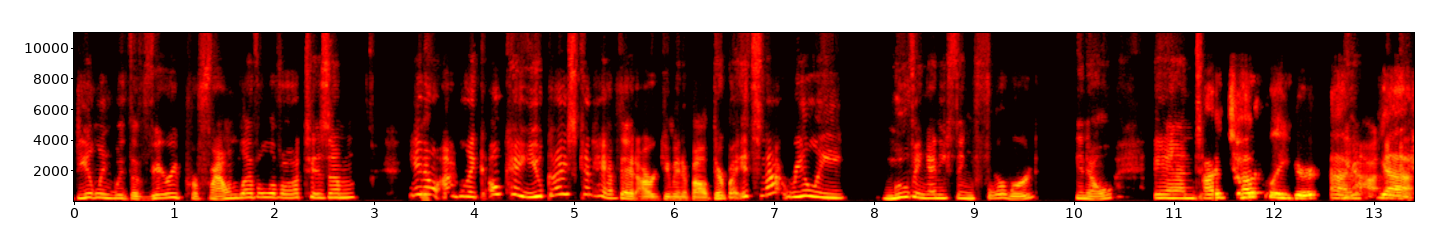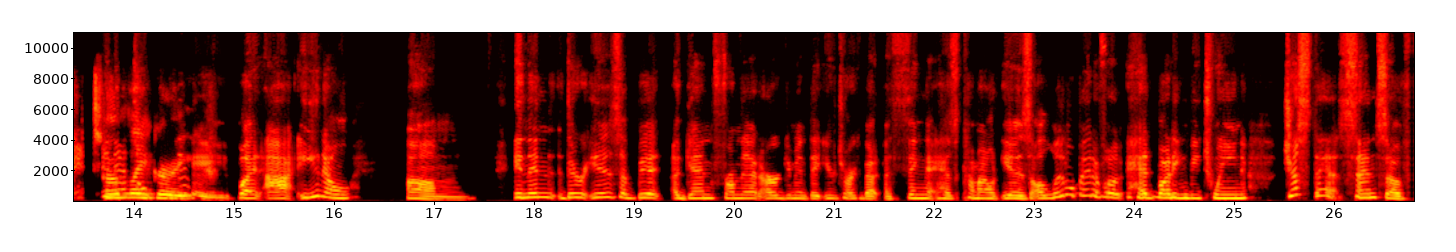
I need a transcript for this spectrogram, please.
dealing with a very profound level of autism, you know, I'm like, okay, you guys can have that argument about there, but it's not really moving anything forward you know and i totally agree yeah, yeah and, totally and agree okay. but i you know um and then there is a bit again from that argument that you're talking about a thing that has come out is a little bit of a headbutting between just that sense of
